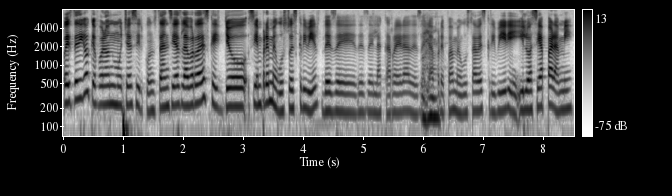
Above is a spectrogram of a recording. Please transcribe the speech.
Pues te digo que fueron muchas circunstancias. La verdad es que yo siempre me gustó escribir, desde, desde la carrera, desde la prepa me gustaba escribir y, lo hacía para mí.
